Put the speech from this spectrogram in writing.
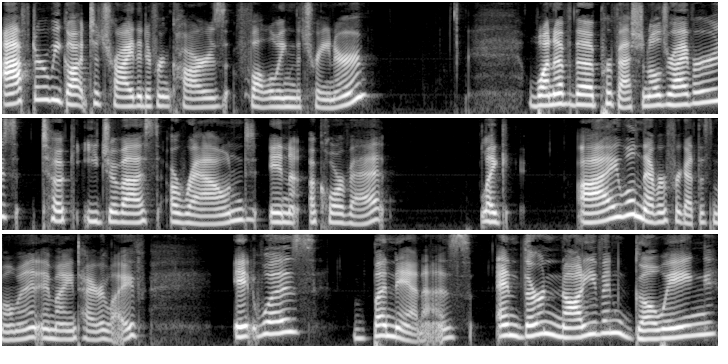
after we got to try the different cars following the trainer, one of the professional drivers took each of us around in a Corvette. Like, I will never forget this moment in my entire life. It was bananas and they're not even going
